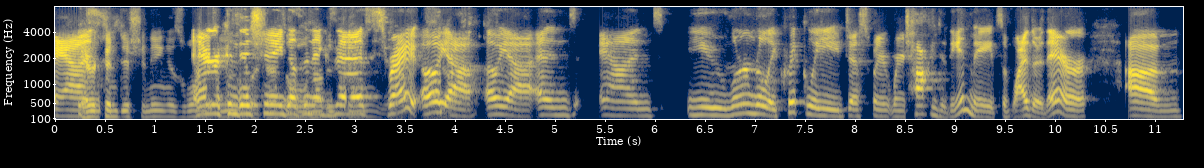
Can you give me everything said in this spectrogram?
and Air conditioning is one. air conditioning doesn't nother thing. exist right oh yeah oh yeah and and you learn really quickly just when you're, when you're talking to the inmates of why they're there um,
